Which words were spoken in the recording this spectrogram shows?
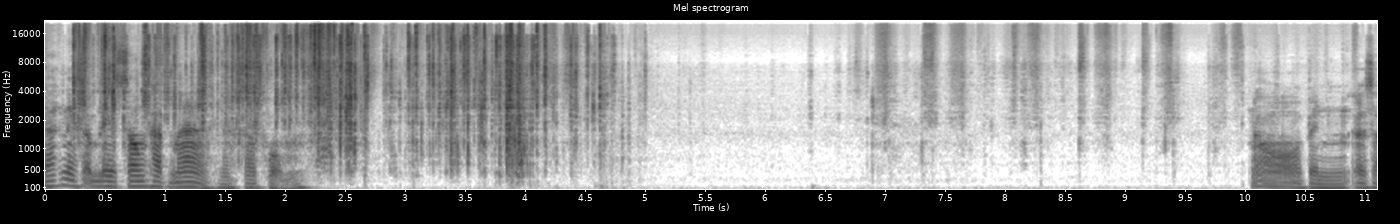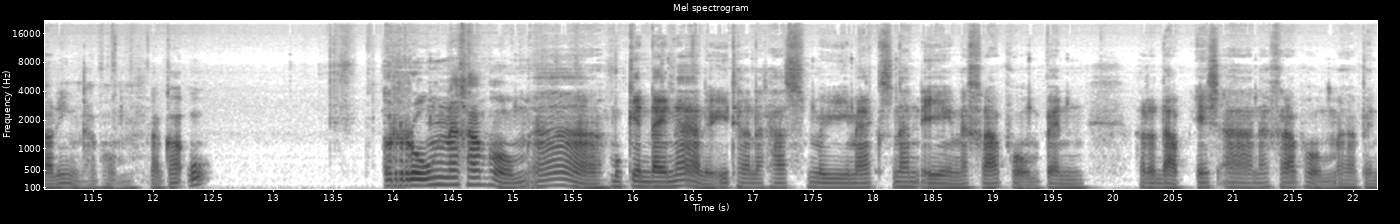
ดักในซับเลซองถัดมานะครับผมอ๋อเป็นเออร์ซาริงครับผม แล้วก็อุรุ้งนะครับผม อ่า มูเกนไดนาหรือ Eternatus VMAX นั่นเองนะครับผม เป็นระดับ HR นะครับผม อ่า เป็น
